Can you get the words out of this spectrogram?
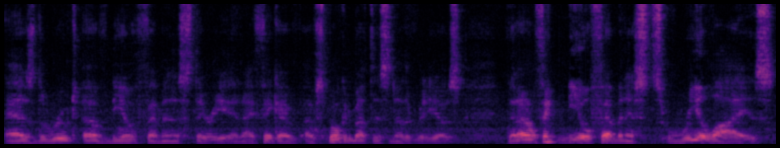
as the root of neo feminist theory, and I think I've I've spoken about this in other videos that I don't think neo feminists realize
